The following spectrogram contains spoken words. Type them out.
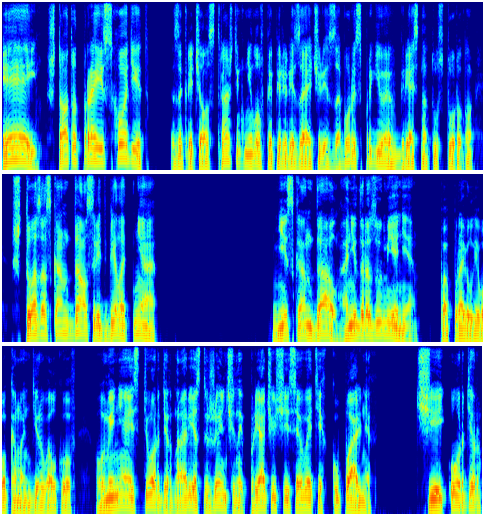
«Эй, что тут происходит?» – закричал стражник, неловко перелезая через забор и спрыгивая в грязь на ту сторону. «Что за скандал средь бела дня?» «Не скандал, а недоразумение», – поправил его командир Волков. «У меня есть ордер на арест женщины, прячущейся в этих купальнях». «Чей ордер?»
